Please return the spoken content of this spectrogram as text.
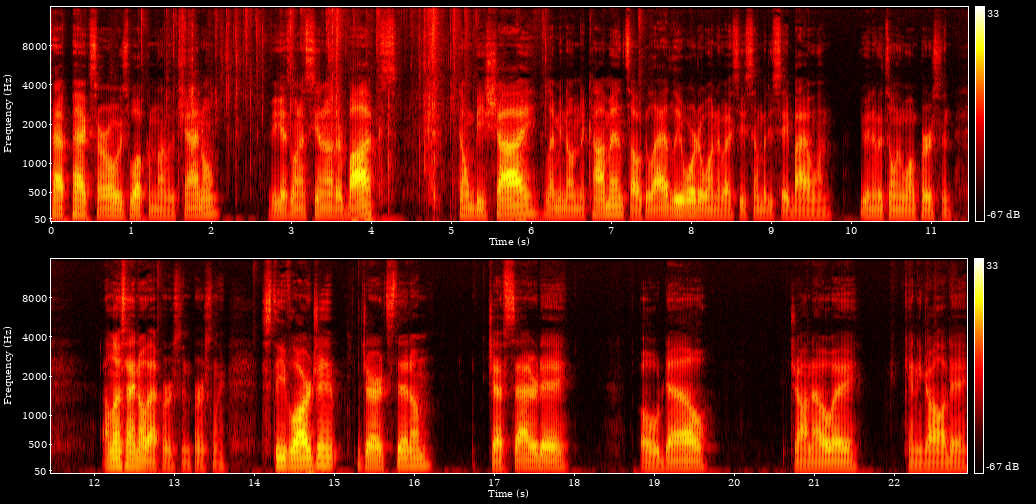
Fat packs are always welcomed on the channel. If you guys want to see another box, don't be shy. Let me know in the comments. I'll gladly order one if I see somebody say buy one, even if it's only one person. unless I know that person personally. Steve Largent, Jarrett Stidham, Jeff Saturday, Odell, John Elway, Kenny Golladay.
